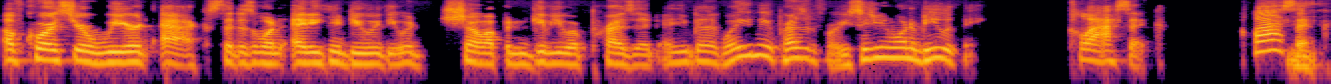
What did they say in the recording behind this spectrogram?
Of course, your weird ex that doesn't want anything to do with you would show up and give you a present, and you'd be like, "What do you me a present for? You said you didn't want to be with me." Classic, classic.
